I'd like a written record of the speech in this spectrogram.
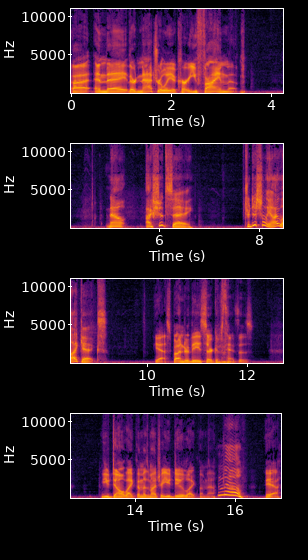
uh, and they they're naturally occur you find them Now, I should say, traditionally, I like eggs. Yes, but under these circumstances, you don't like them as much, or you do like them now? No. Yeah.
